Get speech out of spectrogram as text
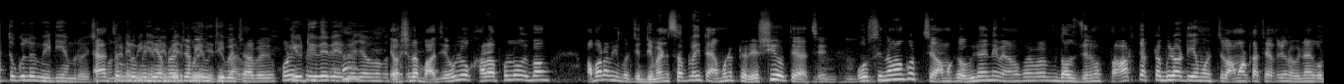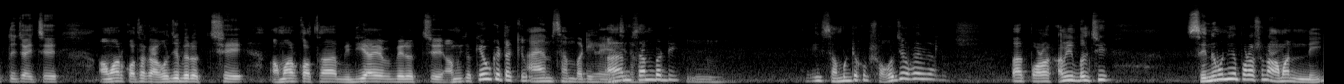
এতগুলো মিডিয়াম রয়েছে এতগুলো মিডিয়াম রয়েছে আমি ইউটিউবে ছাড়বে ইউটিউবে বের হয়ে। যাব যাব সেটা বাজে হলো খারাপ হলো এবং আবার আমি বলছি ডিমান্ড সাপ্লাইটা এমন একটা রেশিওতে আছে ও সিনেমা করছে আমাকে অভিনয় নেবে আমাকে দশ জন এবং তার তো একটা বিরাট ইয়ে মনে হচ্ছে আমার কাছে এতজন অভিনয় করতে চাইছে আমার কথা কাগজে বেরোচ্ছে আমার কথা মিডিয়ায় বেরোচ্ছে আমি তো কেউ কেটা কেউ আই এম সামবডি হয়ে আই এম সামবাডি এই সামবাডিটা খুব সহজে হয়ে গেল। তার পড়া আমি বলছি সিনেমা নিয়ে পড়াশোনা আমার নেই।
